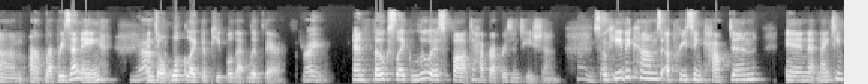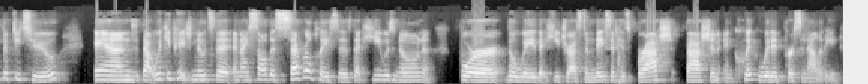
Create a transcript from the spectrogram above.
um, aren't representing Yeah. and don't look like the people that live there. right. And folks like Lewis fought to have representation. Nice. So he becomes a precinct captain in 1952. And that wiki page notes that, and I saw this several places, that he was known for the way that he dressed. And they said his brash fashion and quick witted personality.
